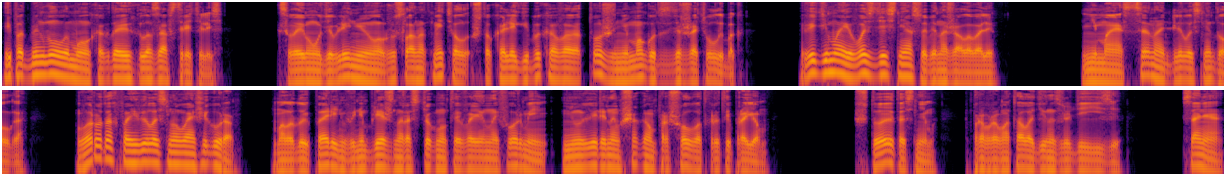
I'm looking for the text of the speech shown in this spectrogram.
и подмигнул ему, когда их глаза встретились. К своему удивлению, Руслан отметил, что коллеги Быкова тоже не могут сдержать улыбок. Видимо, его здесь не особенно жаловали. Немая сцена длилась недолго. В воротах появилась новая фигура. Молодой парень в небрежно расстегнутой военной форме неуверенным шагом прошел в открытый проем. «Что это с ним?» — пробормотал один из людей Изи. «Саня,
